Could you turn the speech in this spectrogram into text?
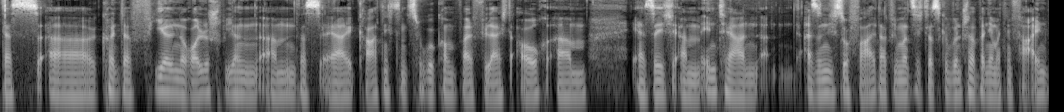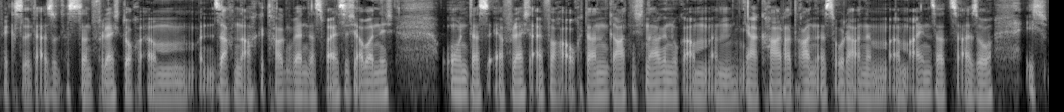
Das äh, könnte viel eine Rolle spielen, ähm, dass er gerade nicht zum Zuge kommt, weil vielleicht auch ähm, er sich ähm, intern also nicht so verhalten hat, wie man sich das gewünscht hat, wenn jemand den Verein wechselt. Also dass dann vielleicht doch ähm, Sachen nachgetragen werden, das weiß ich aber nicht. Und dass er vielleicht einfach auch dann gerade nicht nah genug am ähm, ja, Kader dran ist oder an einem ähm, Einsatz. Also ich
